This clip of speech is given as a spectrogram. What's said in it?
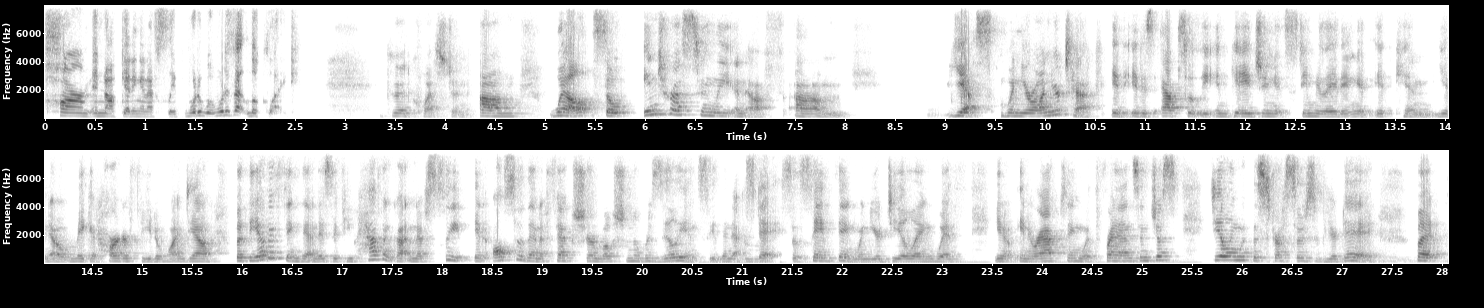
harm in not getting enough sleep. What what does that look like? Good question. Um, well, so interestingly enough, um, yes when you're on your tech it, it is absolutely engaging it's stimulating it, it can you know make it harder for you to wind down. But the other thing then is if you haven't got enough sleep it also then affects your emotional resiliency the next mm-hmm. day. So same thing when you're dealing with you know interacting with friends and just dealing with the stressors of your day. But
